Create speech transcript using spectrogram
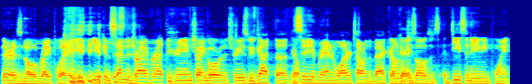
There is no right play. You, you can send a driver at the green, try and go over the trees. We've got the, the Yep. city of Brandon water tower in the background, Okay. which is always a decent aiming point.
